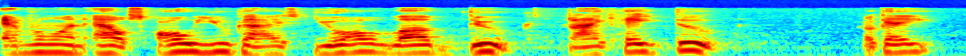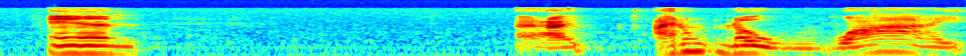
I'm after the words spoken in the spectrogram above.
everyone else, all you guys, you all love Duke, and I hate Duke. Okay? And I I don't know why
